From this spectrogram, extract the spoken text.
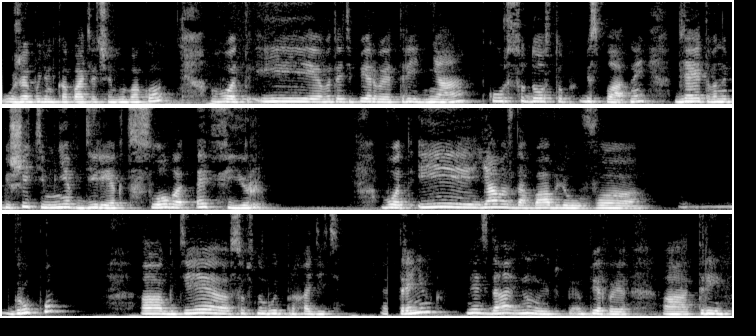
уже будем копать очень глубоко. Вот, и вот эти первые три дня курсу доступ бесплатный. Для этого напишите мне в директ слово «эфир». Вот, и я вас добавлю в группу, а, где, собственно, будет проходить тренинг весь, да, ну и первые а, три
